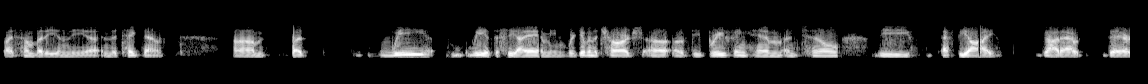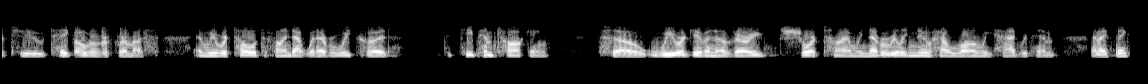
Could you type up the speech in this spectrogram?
by somebody in the uh, in the takedown. Um, but we we at the CIA, I mean, we're given the charge uh, of debriefing him until the FBI got out there to take over from us, and we were told to find out whatever we could to keep him talking. So we were given a very short time. We never really knew how long we had with him, and I think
